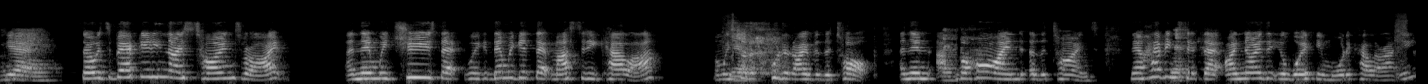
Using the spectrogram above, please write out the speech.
Okay. yeah. So it's about getting those tones right, and then we choose that. We then we get that mustardy color, and we sort of put it over the top, and then Yeah. behind are the tones. Now, having Yeah. said that, I know that you're working in watercolor, aren't you?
